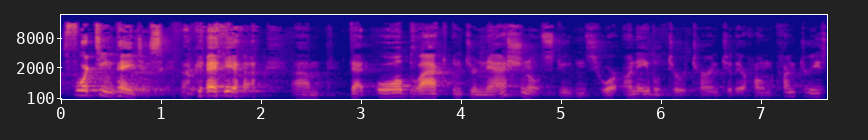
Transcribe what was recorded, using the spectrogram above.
it's 14 pages, okay? um, that all black international students who are unable to return to their home countries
